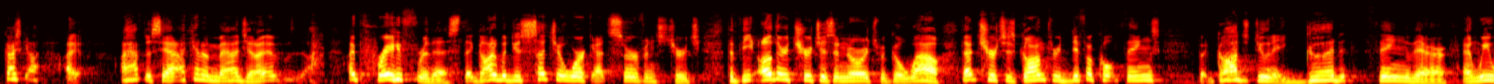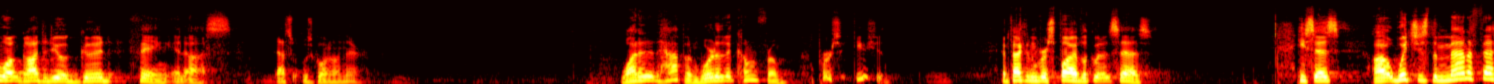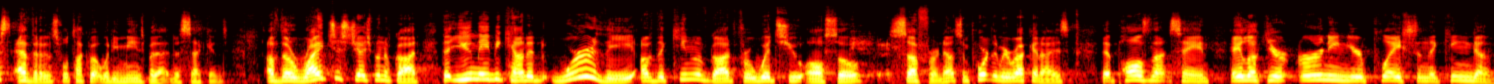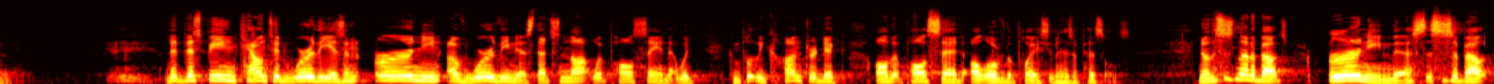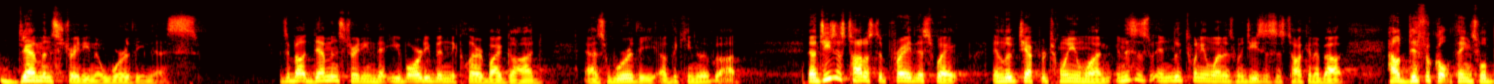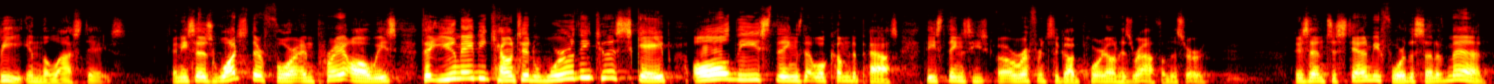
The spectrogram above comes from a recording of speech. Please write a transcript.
Guys, I, I have to say, I can imagine. I, I pray for this, that God would do such a work at Servants Church that the other churches in Norwich would go, wow, that church has gone through difficult things, but God's doing a good thing there, and we want God to do a good thing in us. That's what was going on there. Why did it happen? Where did it come from? Persecution. In fact, in verse 5, look what it says. He says, uh, which is the manifest evidence, we'll talk about what he means by that in a second, of the righteous judgment of God, that you may be counted worthy of the kingdom of God for which you also suffer. Now, it's important that we recognize that Paul's not saying, hey, look, you're earning your place in the kingdom that this being counted worthy is an earning of worthiness. That's not what Paul's saying. That would completely contradict all that Paul said all over the place in his epistles. Now, this is not about earning this, this is about demonstrating a worthiness. It's about demonstrating that you've already been declared by God as worthy of the kingdom of God. Now, Jesus taught us to pray this way in Luke chapter 21. And this is in Luke 21 is when Jesus is talking about how difficult things will be in the last days. And he says, Watch therefore and pray always that you may be counted worthy to escape all these things that will come to pass. These things are a reference to God pouring out his wrath on this earth. He said, To stand before the Son of Man.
